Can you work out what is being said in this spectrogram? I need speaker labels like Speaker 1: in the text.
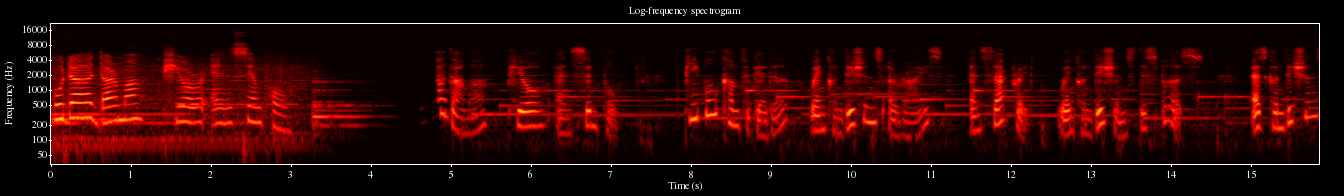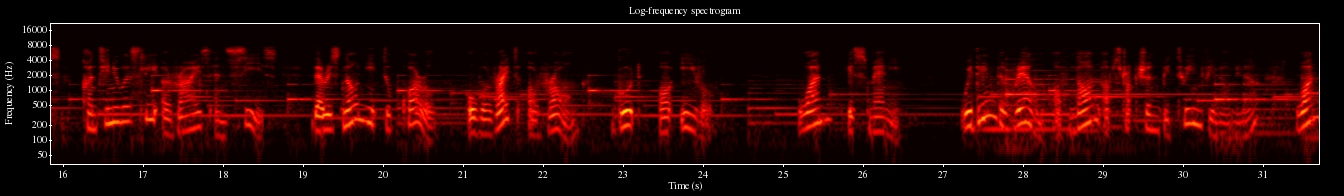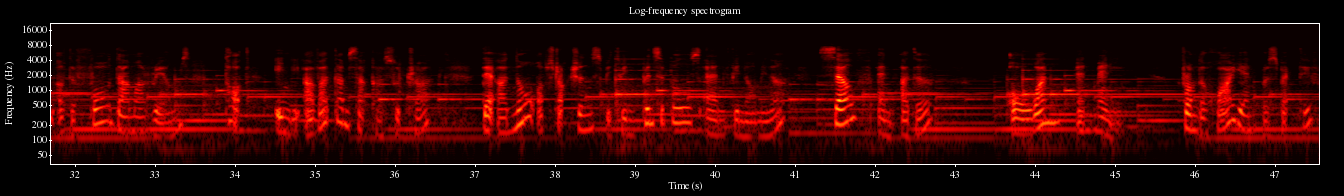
Speaker 1: Buddha Dharma pure and simple.
Speaker 2: Buddha Dharma pure and simple. People come together when conditions arise and separate when conditions disperse. As conditions continuously arise and cease, there is no need to quarrel over right or wrong, good or evil. One is many. Within the realm of non-obstruction between phenomena, one of the four Dharma realms taught in the Avatamsaka Sutra, there are no obstructions between principles and phenomena, self and other, or one and many. From the Huayan perspective,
